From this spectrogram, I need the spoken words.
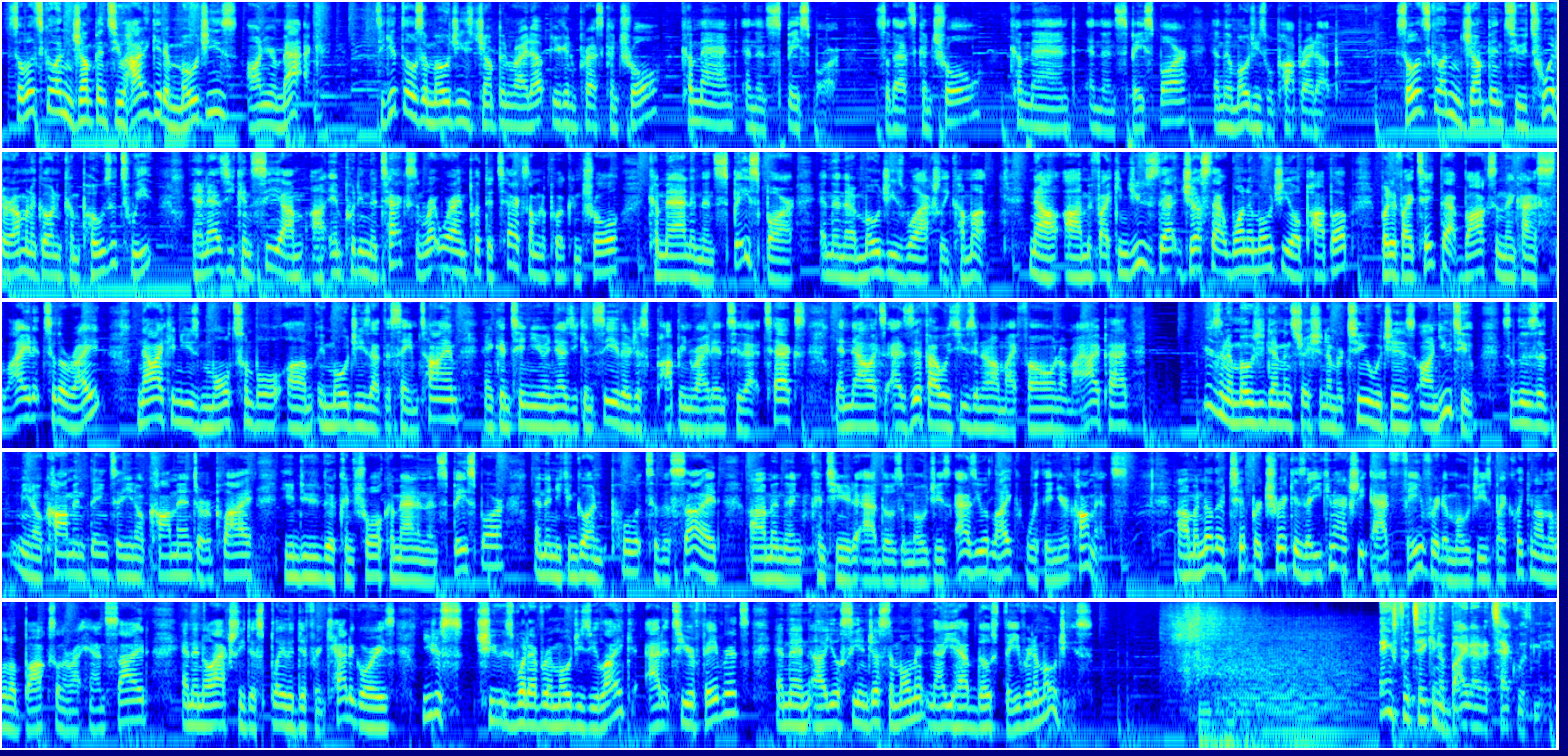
So, let's go ahead and jump into how to get emojis on your Mac. To get those emojis jumping right up, you're going to press Control, Command, and then Spacebar. So, that's Control, Command, and then Spacebar, and the emojis will pop right up. So let's go ahead and jump into Twitter. I'm going to go and compose a tweet. And as you can see, I'm uh, inputting the text. And right where I input the text, I'm going to put Control, Command, and then Spacebar. And then the emojis will actually come up. Now, um, if I can use that, just that one emoji, it'll pop up. But if I take that box and then kind of slide it to the right, now I can use multiple um, emojis at the same time and continue. And as you can see, they're just popping right into that text. And now it's as if I was using it on my phone or my iPad. Here's an emoji demonstration number two, which is on YouTube. So this is a you know common thing to you know comment or reply. You can do the control command and then spacebar, and then you can go ahead and pull it to the side, um, and then continue to add those emojis as you would like within your comments. Um, another tip or trick is that you can actually add favorite emojis by clicking on the little box on the right hand side and then it'll actually display the different categories. You just choose whatever emojis you like, add it to your favorites, and then uh, you'll see in just a moment now you have those favorite emojis. Thanks for taking a bite out of tech with me.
